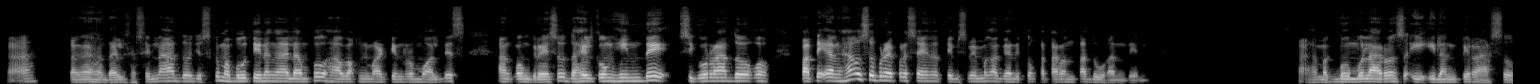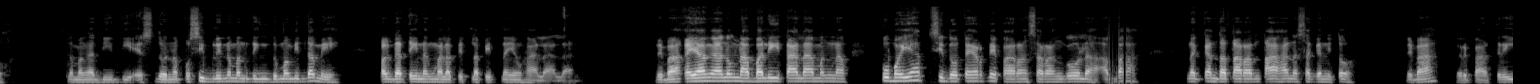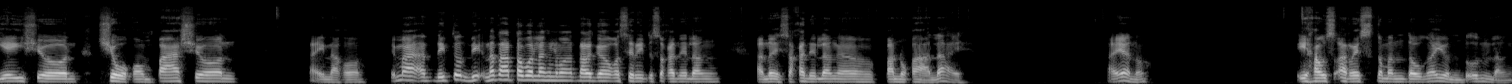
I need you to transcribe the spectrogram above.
ah, Tanga dahil sa Senado, Diyos ko mabuti na nga lang po hawak ni Martin Romualdez ang Kongreso dahil kung hindi, sigurado ako pati ang House of Representatives may mga ganitong katarantaduhan din. Ah, magmumula ron sa iilang piraso ng mga DDS doon na posible naman ding dumami-dami pagdating ng malapit-lapit na yung halalan. 'Di ba? Kaya nga nung nabalita lamang na pumayat si Duterte parang saranggola, aba, nagkandatarantahan na sa ganito. 'Di ba? Repatriation, show compassion. Ay nako. Eh, ma, dito di, natatawa lang naman talaga ako kasi rito sa kanilang ano eh, sa kanilang ah, panukala eh. Ayan no. I-house arrest naman daw ngayon doon lang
